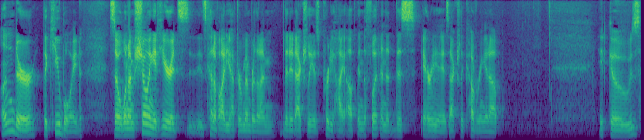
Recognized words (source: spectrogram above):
under the cuboid. So when I'm showing it here, it's it's kind of odd. You have to remember that I'm that it actually is pretty high up in the foot and that this area is actually covering it up. It goes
